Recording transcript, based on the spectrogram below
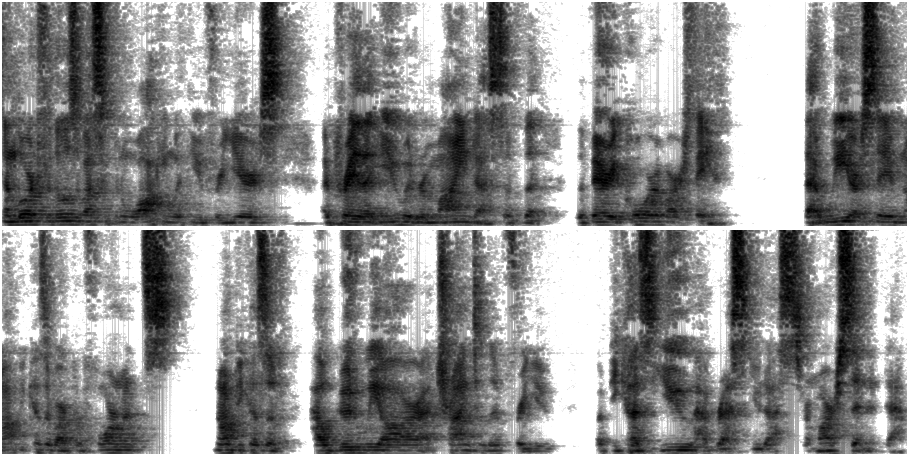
And Lord, for those of us who've been walking with you for years, I pray that you would remind us of the, the very core of our faith, that we are saved not because of our performance, not because of how good we are at trying to live for you, but because you have rescued us from our sin and death.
